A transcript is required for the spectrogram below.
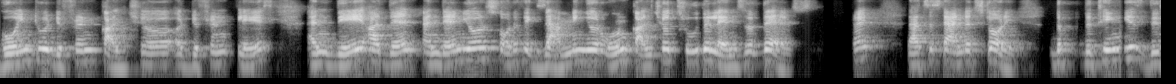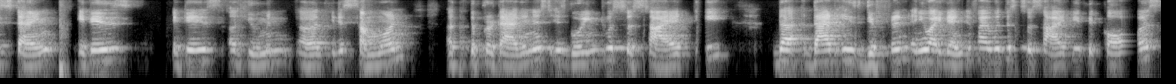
going to a different culture a different place and they are then and then you're sort of examining your own culture through the lens of theirs right? That's a standard story. The the thing is this time it is it is a human uh, it is someone uh, the protagonist is going to a society that that is different and you identify with the society because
